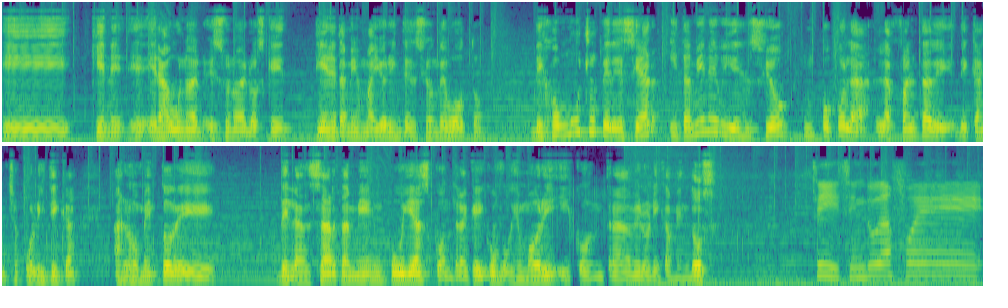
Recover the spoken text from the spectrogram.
eh, quien e, era uno es uno de los que tiene también mayor intención de voto, dejó mucho que desear y también evidenció un poco la, falta de, cancha política al momento de, de lanzar también pullas contra Keiko Fujimori y contra Verónica Mendoza. Sí, sin duda fue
